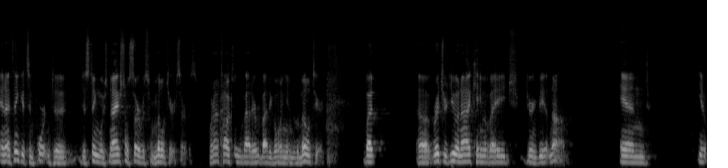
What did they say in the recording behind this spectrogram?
and I think it's important to distinguish national service from military service. We're not talking about everybody going into the military, but uh, Richard, you and I came of age during Vietnam. And, you know,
